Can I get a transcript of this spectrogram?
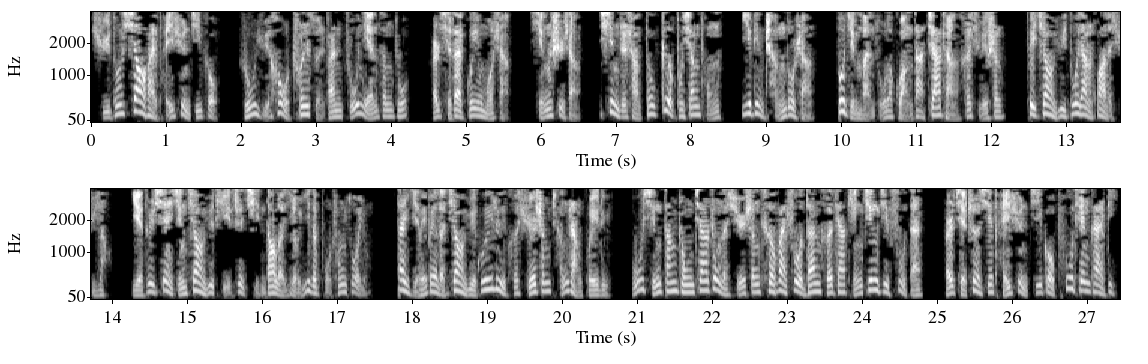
许多校外培训机构如雨后春笋般逐年增多，而且在规模上、形式上、性质上都各不相同，一定程度上不仅满足了广大家长和学生对教育多样化的需要，也对现行教育体制起到了有益的补充作用，但也违背了教育规律和学生成长规律，无形当中加重了学生课外负担和家庭经济负担。而且这些培训机构铺天盖地，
